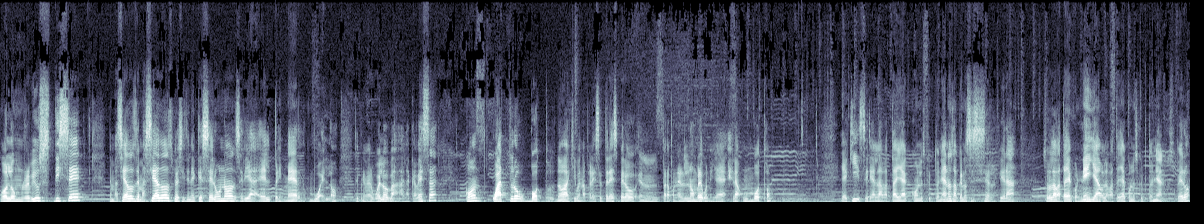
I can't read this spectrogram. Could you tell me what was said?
Gollum Reviews dice demasiados, demasiados, pero si tiene que ser uno, sería el primer vuelo. El primer vuelo va a la cabeza con cuatro votos, ¿no? Aquí, bueno, aparece tres, pero para poner el nombre, bueno, ya era un voto. Y aquí sería la batalla con los kryptonianos, aunque no sé si se refiera solo a la batalla con ella o la batalla con los kryptonianos, pero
